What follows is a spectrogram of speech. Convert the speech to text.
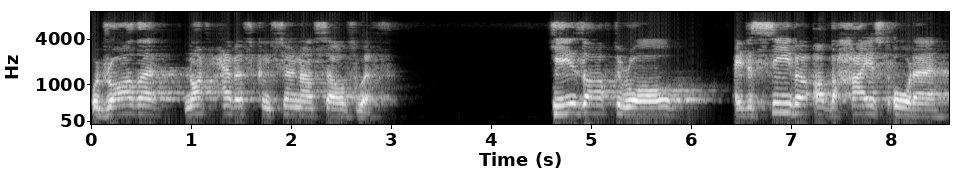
would rather not have us concern ourselves with. He is, after all, a deceiver of the highest order,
